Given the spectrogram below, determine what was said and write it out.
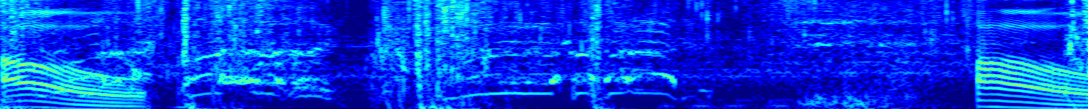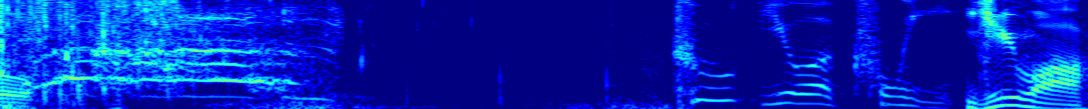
Oh. Oh. Who's your queen? You are.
